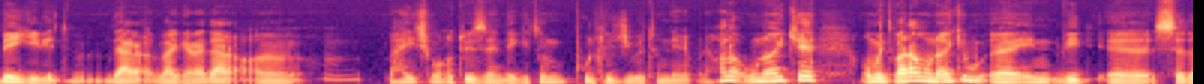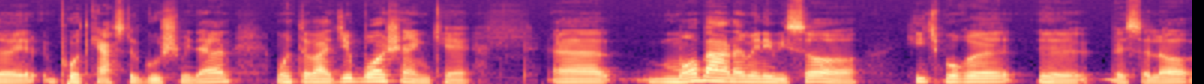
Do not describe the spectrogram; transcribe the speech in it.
بگیرید. در وگرنه در هیچ موقع توی زندگیتون پول تو جیبتون نمیمونه. حالا اونایی که امیدوارم اونایی که این صدای پادکست رو گوش میدن متوجه باشن که ما برنامه نویسا هیچ موقع به صلاح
